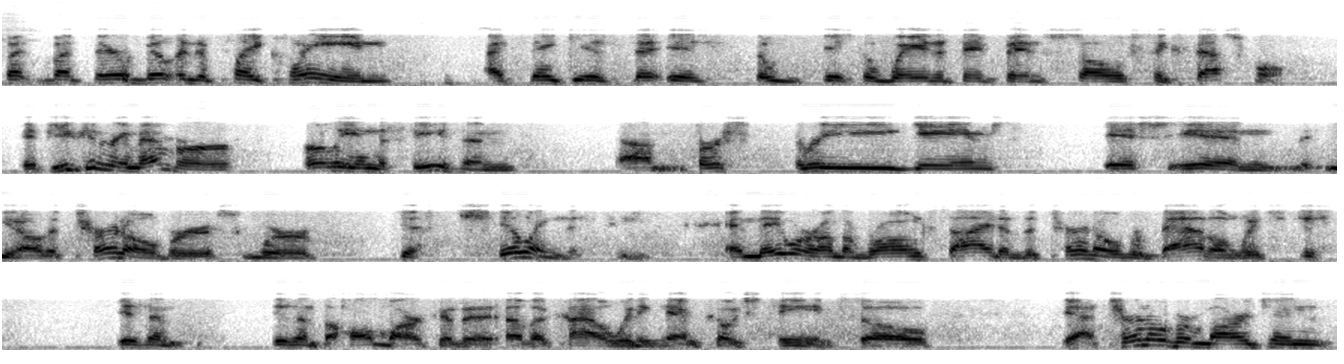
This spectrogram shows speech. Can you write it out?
but but their ability to play clean I think is the is the is the way that they've been so successful. If you can remember early in the season, um, first three games ish in, you know, the turnovers were just killing this team, and they were on the wrong side of the turnover battle, which just isn't isn't the hallmark of a of a Kyle Whittingham coach team. So yeah, turnover margin,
